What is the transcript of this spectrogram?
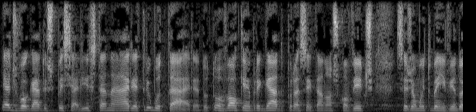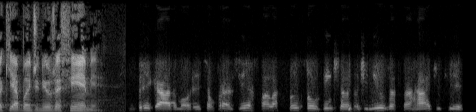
e advogado especialista na área tributária. Doutor Walker, obrigado por aceitar nosso convite. Seja muito bem-vindo aqui à Band News FM. Obrigado, Maurício. É um prazer falar com os ouvintes da Band News, essa rádio que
